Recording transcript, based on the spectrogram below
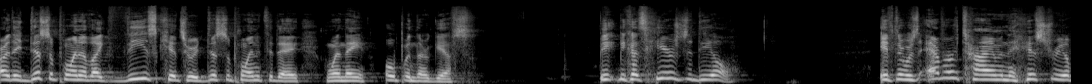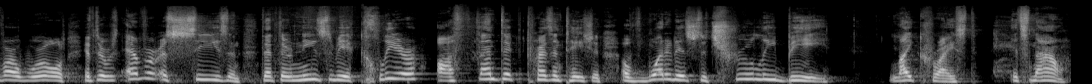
are they disappointed like these kids who are disappointed today when they open their gifts? Be- because here's the deal. If there was ever a time in the history of our world, if there was ever a season that there needs to be a clear, authentic presentation of what it is to truly be like Christ, it's now.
